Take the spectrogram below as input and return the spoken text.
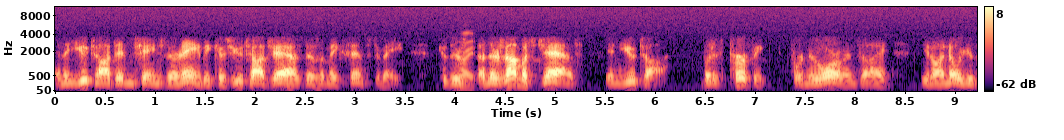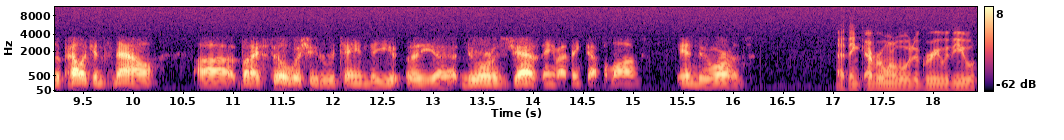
and then Utah didn't change their name because Utah Jazz doesn't make sense to me because there's right. and there's not much jazz in Utah, but it's perfect for New Orleans. And I, you know, I know you're the Pelicans now, uh, but I still wish you to retain the the uh, New Orleans Jazz name. I think that belongs in New Orleans. I think everyone would agree with you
